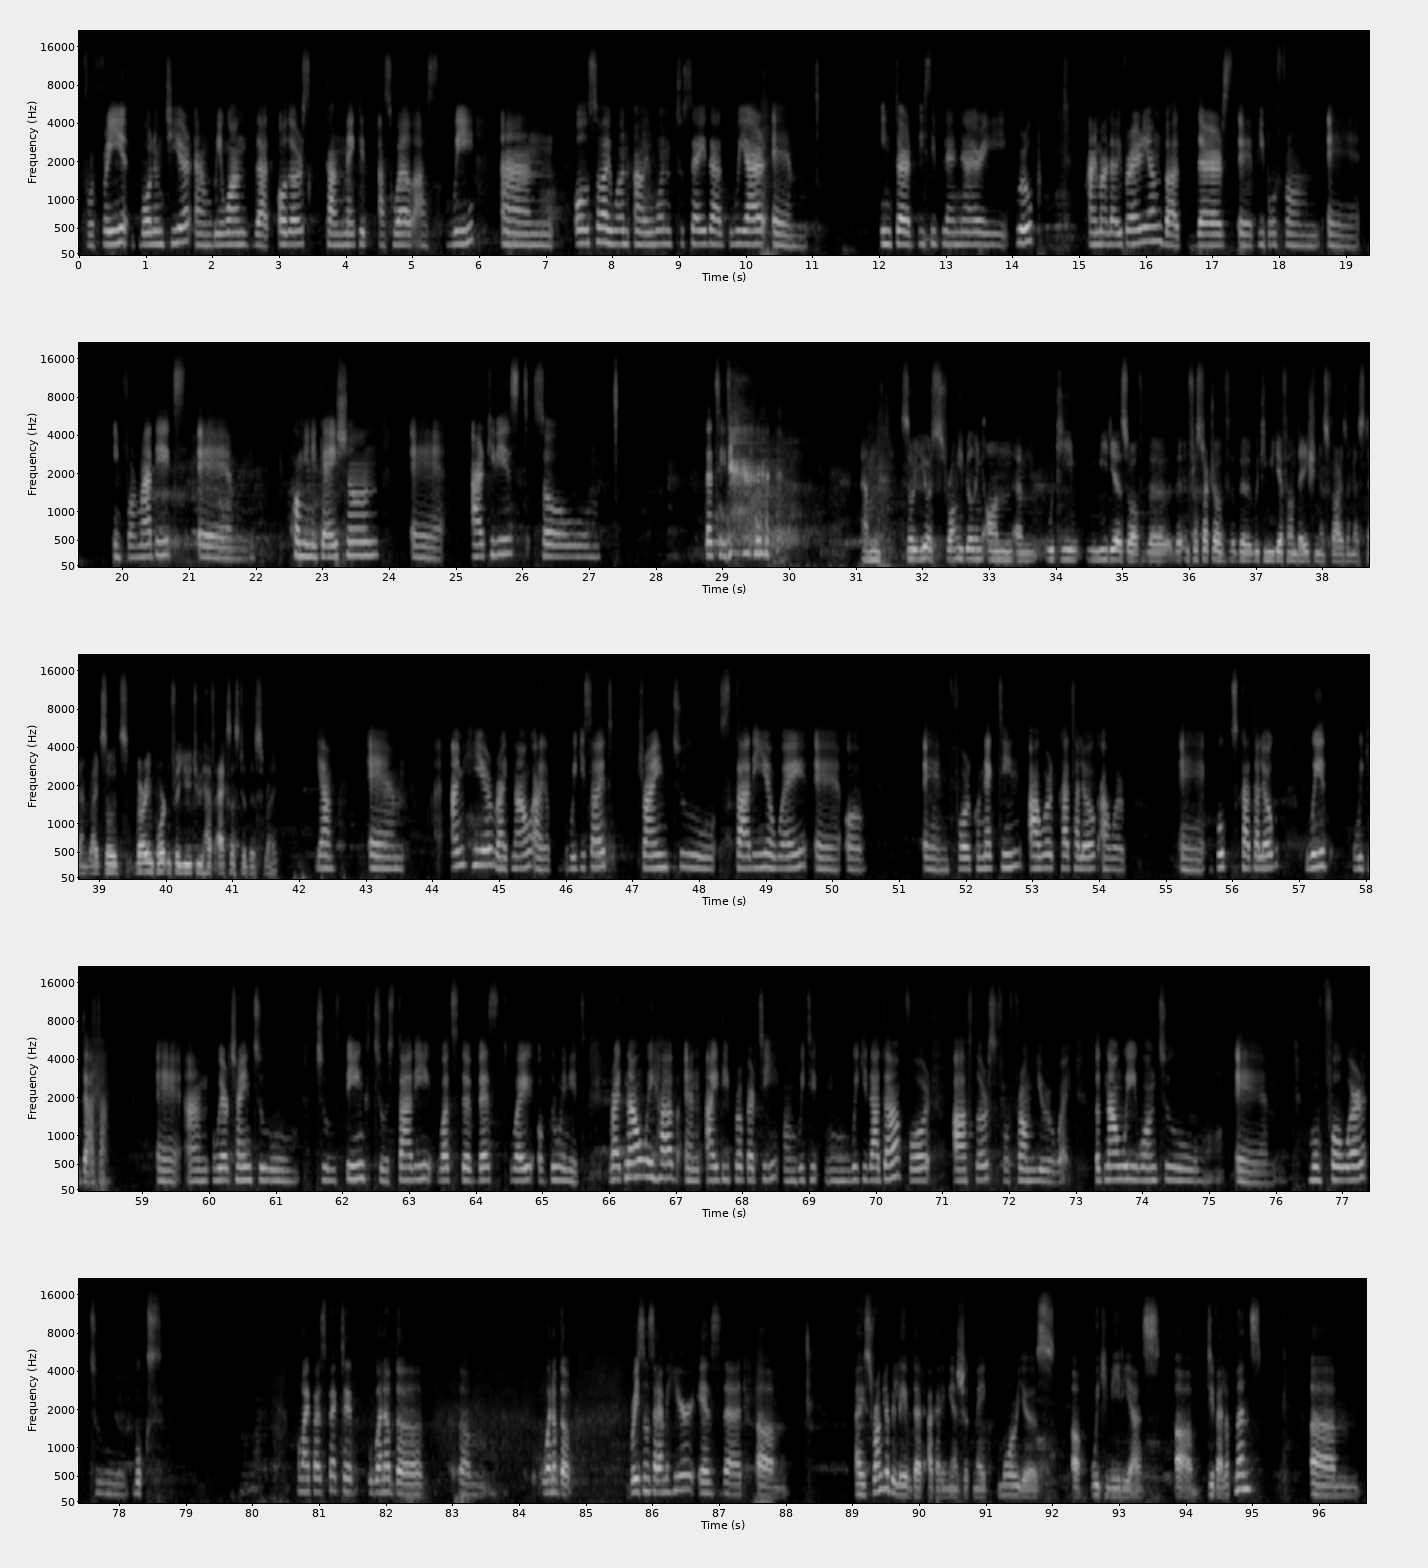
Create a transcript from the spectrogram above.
for free volunteer and we want that others can make it as well as we. And also I want I want to say that we are um, interdisciplinary group. I'm a librarian, but there's uh, people from uh, informatics, um, communication, uh, archivist. So that's it. Um, so you're strongly building on um, Wikimedia, so of the, the infrastructure of the Wikimedia Foundation, as far as I understand, right? So it's very important for you to have access to this, right? Yeah. Um, I'm here right now at WikiCite trying to study a way uh, of um, for connecting our catalog, our uh, books catalog with Wikidata uh, and we are trying to to think to study what's the best way of doing it. Right now we have an id property on Wiki, wikidata for authors for, from uruguay. But now we want to um, move forward to books. From my perspective one of the um, one of the reasons that i'm here is that um, I strongly believe that academia should make more use of Wikimedia's uh, developments. Um,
